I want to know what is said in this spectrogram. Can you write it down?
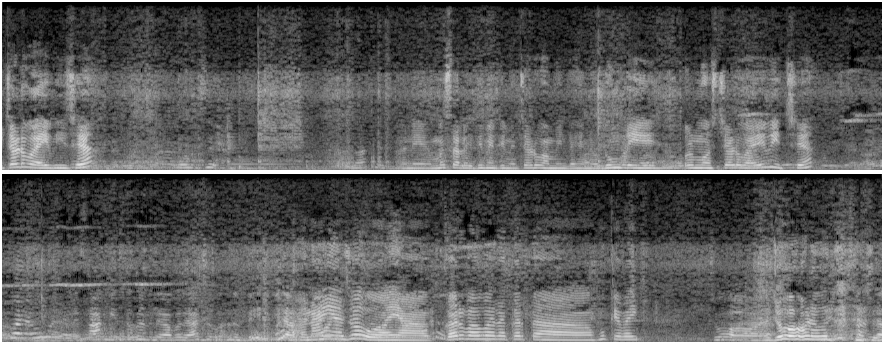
ડુંગળી ચડવા આવી છે અને મસાલા ધીમે ધીમે ચડવા માંડ્યા અને ડુંગળી ઓલમોસ્ટ ચડવા આવી જ છે. અને અહીંયા જોવો અહીંયા કરવા વાળા કરતા, શું કેવાય જોવા વાળા વધારે.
